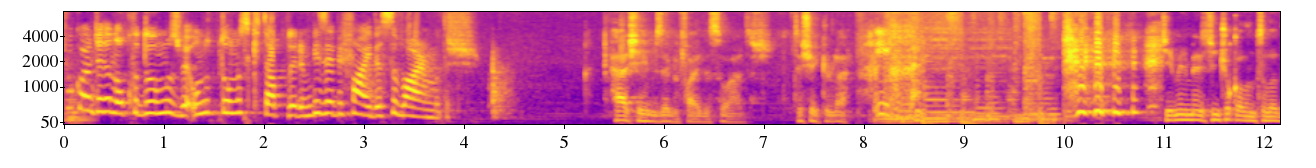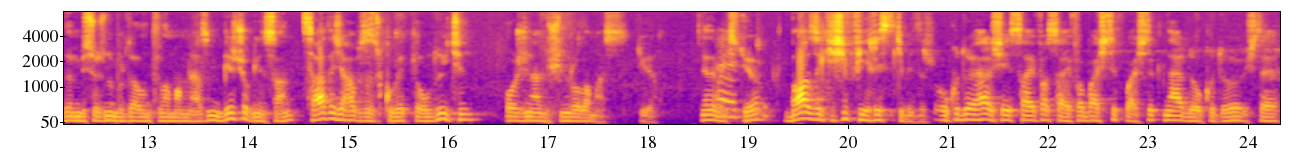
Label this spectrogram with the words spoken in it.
Çok önceden okuduğumuz ve unuttuğumuz kitapların bize bir faydası var mıdır? Her şeyimize bir faydası vardır. Teşekkürler. İyi günler. Cemil Meriç'in çok alıntıladığım bir sözünü burada alıntılamam lazım. Birçok insan sadece hafızası kuvvetli olduğu için orijinal düşünür olamaz diyor. Ne demek Evet, istiyor? Bazı kişi fihrist gibidir. Okuduğu her şey sayfa sayfa, başlık başlık, nerede okuduğu, işte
